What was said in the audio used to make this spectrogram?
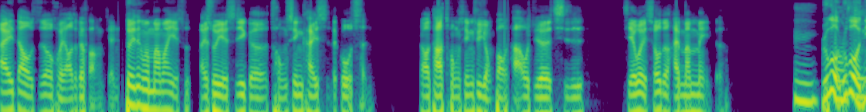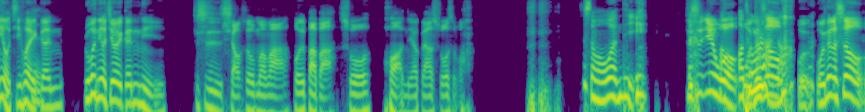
哀悼之后回到这个房间，对那个妈妈也是来说也是一个重新开始的过程。然后她重新去拥抱他，我觉得其实结尾收的还蛮美的。嗯，如果如果你有机会跟如果你有机会跟你就是小时候妈妈或者爸爸说话，你要跟他说什么？是什么问题？就是 因为我、哦、我那时候我我那个时候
